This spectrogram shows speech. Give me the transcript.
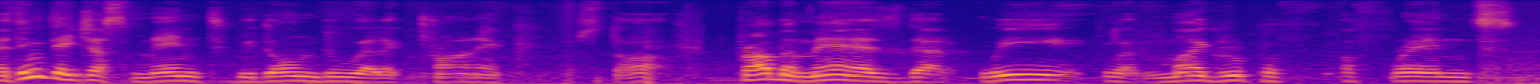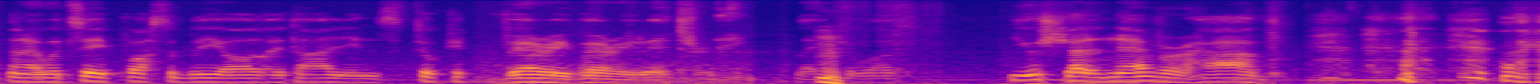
I think they just meant we don't do electronic stuff. Problem is that we, well, my group of, of friends, and I would say possibly all Italians, took it very, very literally. Like it was, you shall never have a,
